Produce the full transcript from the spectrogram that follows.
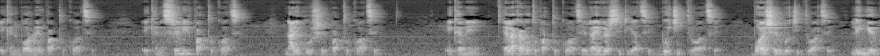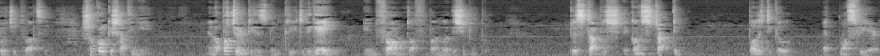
এখানে বর্ণের পার্থক্য আছে, এখানে শ্রেণির পার্থক্য আছে, নারী পুরুষের পার্থক্য আছে, এখানে এলাকাগত পার্থক্য আছে ডাইভার্সিটি আছে, বৈচিত্র্য আছে, বয়সের বৈচিত্র্য আছে, লিঙ্গের বৈচিত্র্য আছে। সকলকে সাথে নিয়ে an opportunity has been created again in front of Bangladeshi people to establish a constructive political atmosphere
